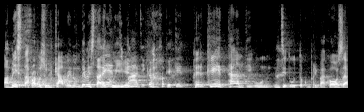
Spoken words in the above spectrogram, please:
a me sta proprio sul cavolo e non deve stare Sei qui. Antipatico. Che, che, perché tanti, un, innanzitutto, con prima cosa,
